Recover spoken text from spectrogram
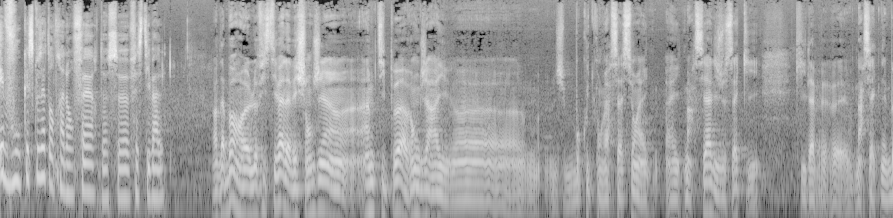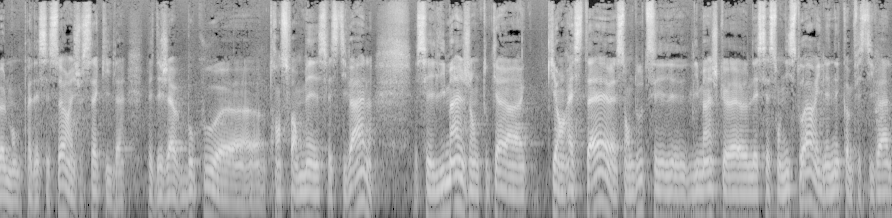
Et vous, qu'est-ce que vous êtes en train d'en faire de ce festival? Alors d'abord, euh, le festival avait changé un, petit peu avant que j'arrive. Euh, j'ai eu beaucoup de conversations avec, Martial et je sais qu'il qu'il avait euh, Martial Knebel, mon prédécesseur, et je sais qu'il avait déjà beaucoup transformé ce festival. C'est l'image, en tout cas, qui en restait. Sans doute, c'est l'image que laissait son histoire. Il est né comme festival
